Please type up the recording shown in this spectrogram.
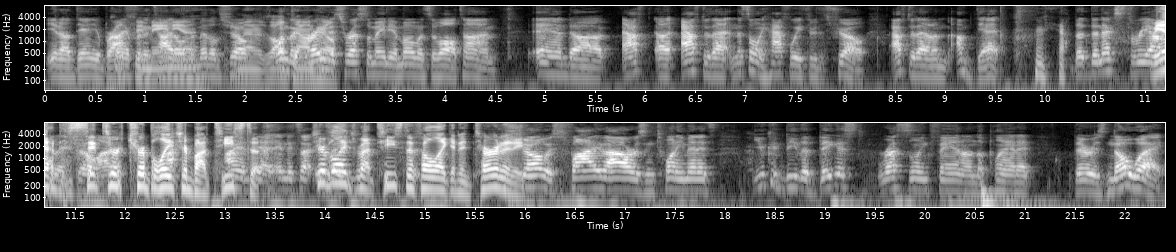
you know Daniel Bryan for the Kofi title in the middle of the show. it was all One of the greatest WrestleMania moments of all time. And uh, after uh, after that, and that's only halfway through the show. After that, I'm I'm dead. Yeah. The, the next three hours. We had to sit through Triple H and I Batista. dead. And it's a, Triple like- H Batista felt like an the eternity. show is five hours and 20 minutes. You could be the biggest wrestling fan on the planet. There is no way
